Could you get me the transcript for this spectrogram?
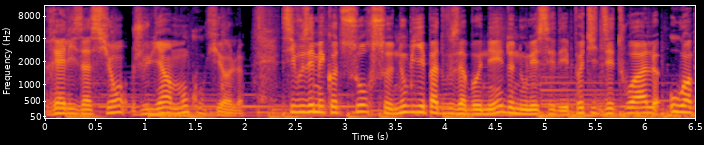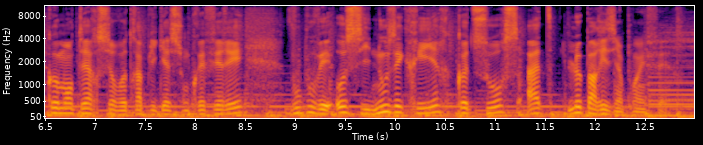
réalisation Julien Moncouquiol. Si vous aimez Code Source, n'oubliez pas de vous abonner, de nous laisser des petites étoiles ou un commentaire sur votre application préférée. Vous pouvez aussi nous écrire code source at leparisien.fr.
